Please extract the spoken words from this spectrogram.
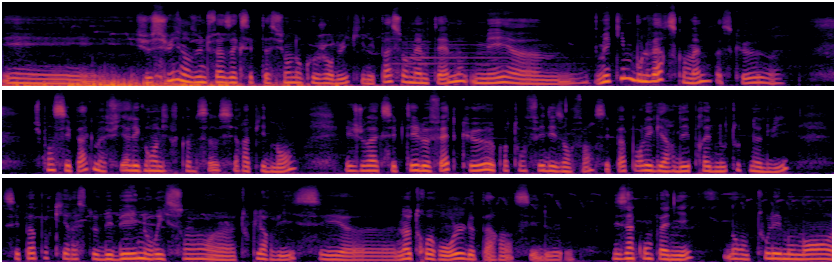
Et je suis dans une phase d'acceptation donc aujourd'hui qui n'est pas sur le même thème, mais, euh, mais qui me bouleverse quand même parce que je ne pensais pas que ma fille allait grandir comme ça aussi rapidement. Et je dois accepter le fait que quand on fait des enfants, c'est pas pour les garder près de nous toute notre vie. C'est pas pour qu'ils restent bébés, nourrissons euh, toute leur vie. C'est euh, notre rôle de parents, c'est de les accompagner dans tous les moments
